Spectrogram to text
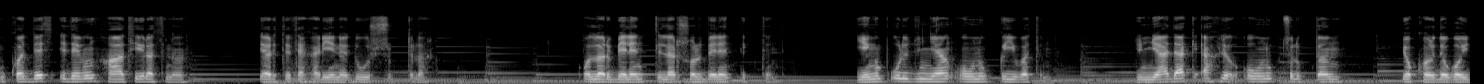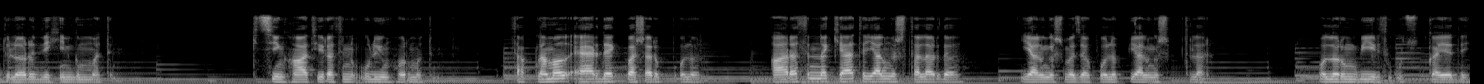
Mukaddes edebiň hatyrasyna. Erte säher ýene duşuşypdylar. Olar belentdiler şol belentlikden. Ýeňip uly dünýäň ownuk gyýbatyn. Dünýädäki ähli ownukçylykdan ýokarda goýdular zehin gymmatyn. Kiçiň hatyrasyn ulyň hormatyn. Saklamak ärdek başaryp olar. Arasynda käte ýalňyşsalar-da, Ýalňyşmajak bolup ýalňyşypdylar. Olaryň birisi uçut gaýady.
